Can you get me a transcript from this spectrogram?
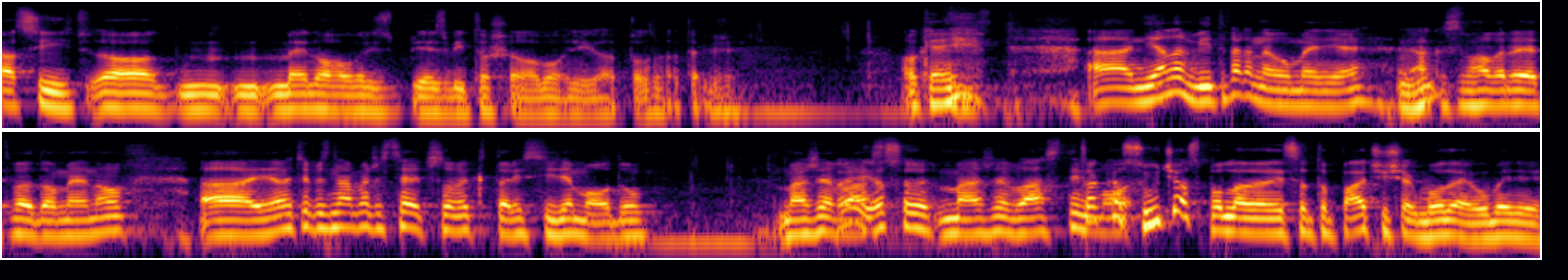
asi uh, meno hovorí je zbytočné, lebo ho nikto pozná, takže... OK. A nielen vytvarné umenie, Mhm. mm-hmm. ako som hovoril, je tvojou doménou. A je o tebe známe, že si aj človek, ktorý si ide módu. Hej, vlast, aj vlastný Taká mo- súčasť, podľa mňa, sa to páči, však moda je umenie.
